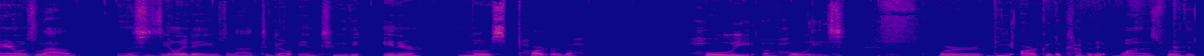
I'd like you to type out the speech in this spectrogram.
Aaron was allowed, and this is the only day he was allowed to go into the innermost part or the holy of holies where the Ark of the Covenant was, where the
